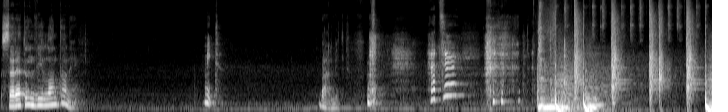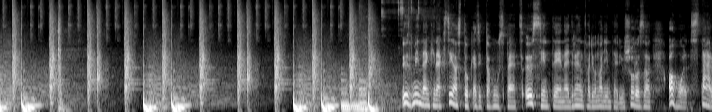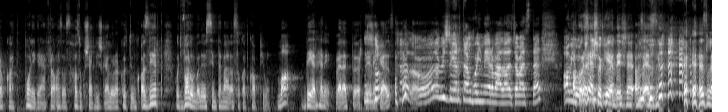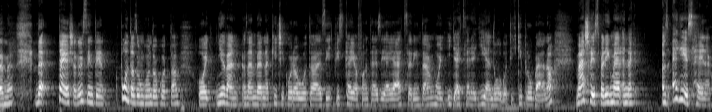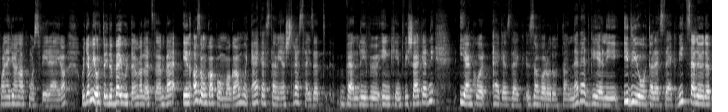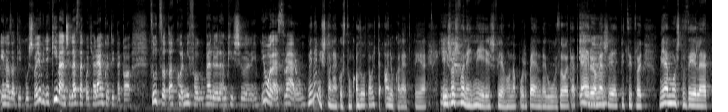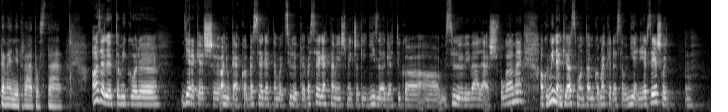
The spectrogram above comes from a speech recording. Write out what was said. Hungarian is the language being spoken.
Szeret ön villantani? Mit? Bármit. Hát... Üdv mindenkinek, sziasztok! Ez itt a 20 perc. Őszintén egy rendhagyó nagy interjú sorozat, ahol sztárokat poligráfra, azaz hazugságvizsgálóra kötünk azért, hogy valóban őszinte válaszokat kapjunk. Ma Dérheni veled történik ez. Hello, nem is értem, hogy miért vállaltam ezt el. Ami Akkor az első kérdése az ez, ez lenne. De teljesen őszintén pont azon gondolkodtam, hogy nyilván az embernek kicsi kora óta ez így piszkálja a fantáziáját szerintem, hogy így egyszer egy ilyen dolgot így kipróbálna. Másrészt pedig, mert ennek az egész helynek van egy olyan atmoszférája, hogy amióta ide beültem veled szembe, én azon kapom magam, hogy elkezdtem ilyen stressz helyzetben lévő énként viselkedni, Ilyenkor elkezdek zavarodottan nevetgélni, idióta leszek, viccelődök, én az a típus vagyok, úgyhogy kíváncsi leszek, hogy ha rám kötitek a cuccot, akkor mi fog belőlem kisülni. Jó lesz, várom. Mi nem is találkoztunk azóta, hogy te anyuka lettél, Igen. és most van egy négy és fél hónapos bendegúzó, tehát Igen. erről mesélj egy picit, hogy milyen most az élet, te mennyit változtál? Azelőtt, amikor gyerekes anyukákkal beszélgettem, vagy szülőkkel beszélgettem, és még csak így ízlelgettük a, a szülővé válás fogalmát, akkor mindenki azt mondta, amikor megkérdeztem, hogy milyen érzés, hogy hm,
